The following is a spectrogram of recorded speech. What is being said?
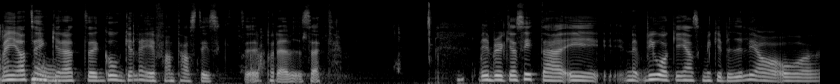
Men jag tänker att Google är fantastiskt eh, på det viset. Vi brukar sitta i, vi åker ganska mycket bil jag och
